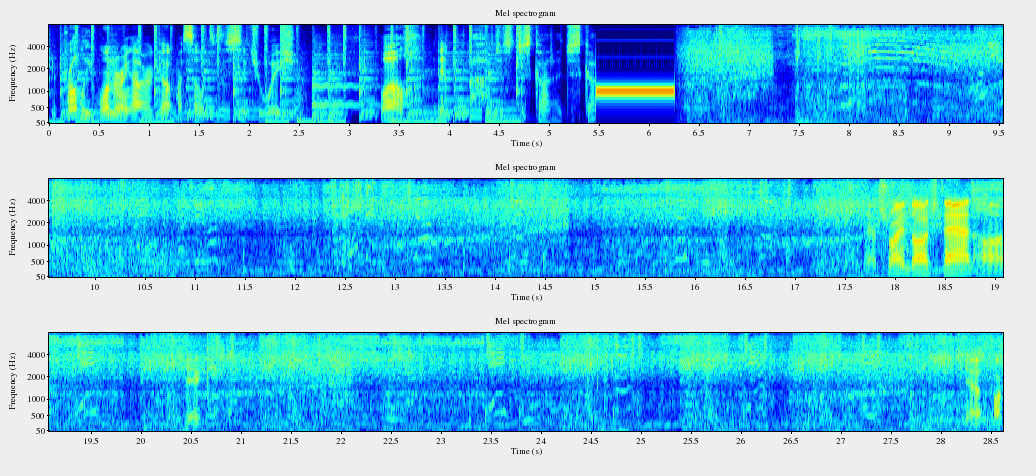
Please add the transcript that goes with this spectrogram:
You're probably wondering how I got myself to this situation. Well, it uh, just just gotta just got Yeah, try and dodge that, huh? Dick. Yeah, fuck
